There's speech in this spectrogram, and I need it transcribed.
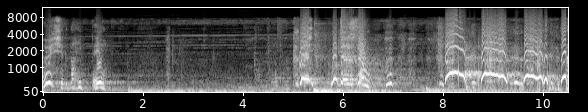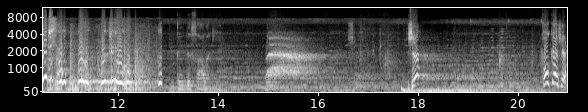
Ai, chega dar arrepio. Ai, meu Deus do céu! Ai, Meu Deus do céu! De novo! Tem que ter sala aqui. Foi o que, Gé?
